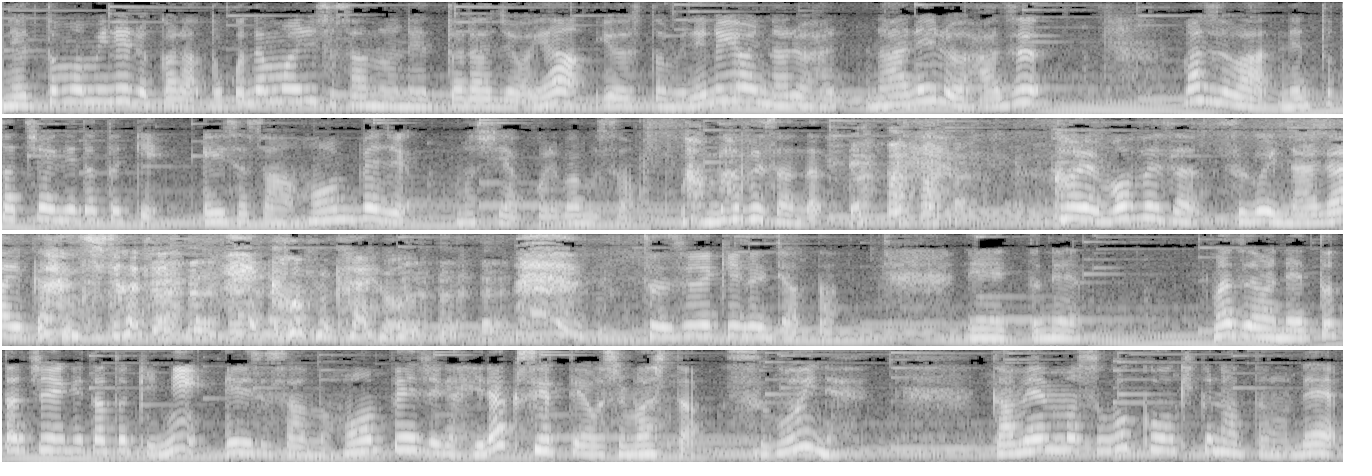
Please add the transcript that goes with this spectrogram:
ネットも見れるからどこでもエリサさんのネットラジオやユースト見れるようになるはなれるはず。まずはネット立ち上げた時エリサさんホームページもしやこれバブさん バブさんだって。これボブさんすごい長い感じだね。今回も。途中で気づいちゃった。えー、っとねまずはネット立ち上げた時にエリサさんのホームページが開く設定をしました。すごいね。画面もすごく大きくなったので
